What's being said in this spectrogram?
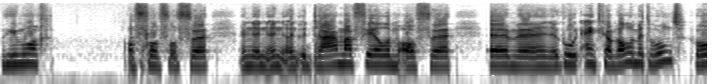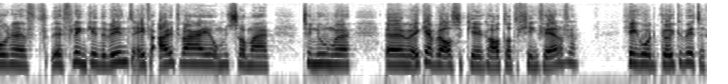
Humor. Of, ja. of, of uh, een, een, een, een, dramafilm. Of uh, um, gewoon eind gaan wandelen met de hond. Gewoon flink in de wind, even uitwaaien om het zo maar te noemen. Ehm, ik heb wel eens een keer gehad dat ik ging verven. Ging gewoon de keuken witten.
